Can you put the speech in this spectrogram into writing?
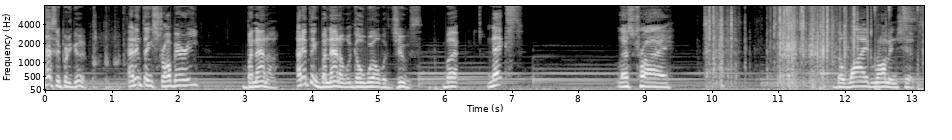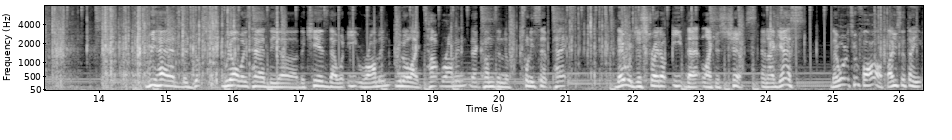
actually pretty good. I didn't think strawberry, banana. I didn't think banana would go well with juice. But next, let's try the wide ramen chips. We had the we always had the uh, the kids that would eat ramen, you know, like top ramen that comes in the 20 cent packs. They would just straight up eat that like it's chips. And I guess they weren't too far off. I used to think,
